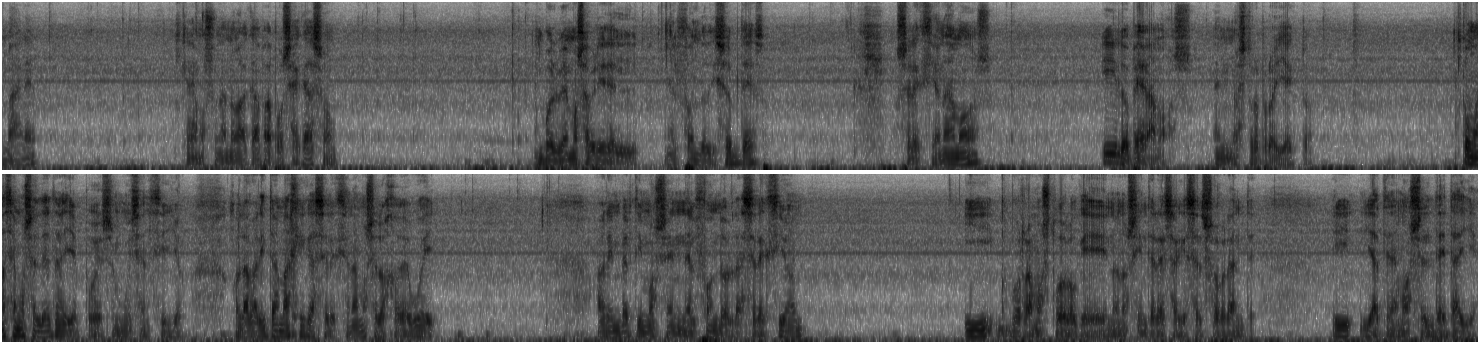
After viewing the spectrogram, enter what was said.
Vale creamos una nueva capa por si acaso volvemos a abrir el, fondo de Isopdes lo seleccionamos y lo pegamos en nuestro proyecto ¿Cómo hacemos el detalle? Pues muy sencillo. Con la varita mágica seleccionamos el ojo de buey. Ahora invertimos en el fondo la selección y borramos todo lo que no nos interesa, que es el sobrante. Y ya tenemos el detalle.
